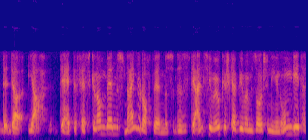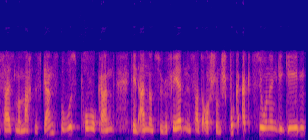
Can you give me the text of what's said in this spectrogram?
da, ja, der hätte festgenommen werden müssen, eingelocht werden müssen. Das ist die einzige Möglichkeit, wie man mit solchen Dingen umgeht. Das heißt, man macht es ganz bewusst provokant, den anderen zu gefährden. Es hat auch schon Spuckaktionen gegeben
